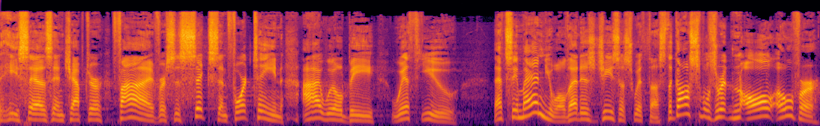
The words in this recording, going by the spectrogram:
he says in chapter 5, verses 6 and 14, I will be with you. That's Emmanuel, that is Jesus with us. The gospel's written all over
